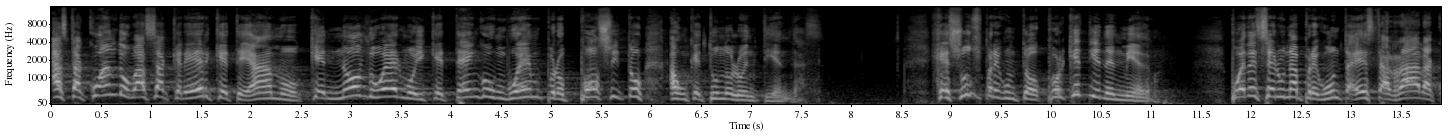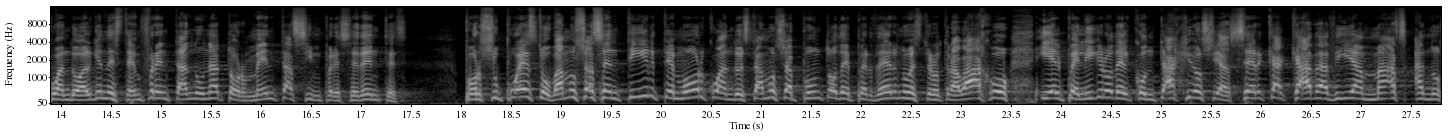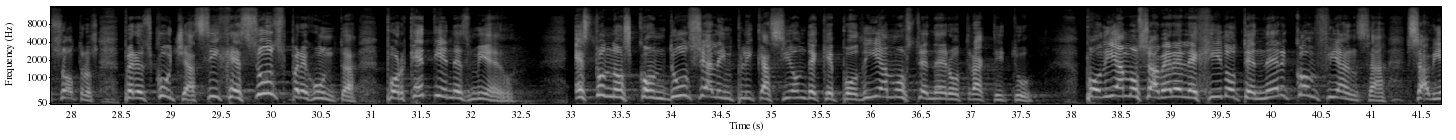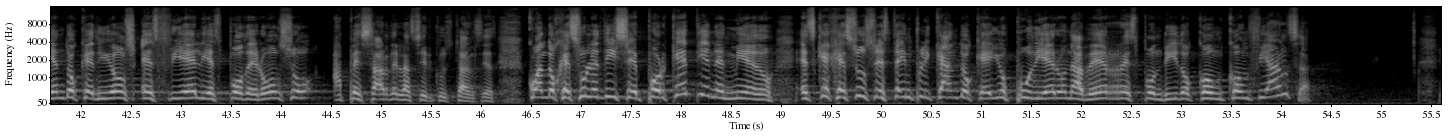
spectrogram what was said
¿Hasta cuándo vas a creer que te amo, que no duermo y que tengo un buen propósito aunque tú no lo entiendas? Jesús preguntó, ¿por qué tienen miedo? Puede ser una pregunta esta rara cuando alguien está enfrentando una tormenta sin precedentes. Por supuesto, vamos a sentir temor cuando estamos a punto de perder nuestro trabajo y el peligro del contagio se acerca cada día más a nosotros. Pero escucha, si Jesús pregunta, ¿por qué tienes miedo? Esto nos conduce a la implicación de que podíamos tener otra actitud. Podíamos haber elegido tener confianza sabiendo que Dios es fiel y es poderoso a pesar de las circunstancias. Cuando Jesús les dice, ¿por qué tienen miedo? Es que Jesús está implicando que ellos pudieron haber respondido con confianza.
